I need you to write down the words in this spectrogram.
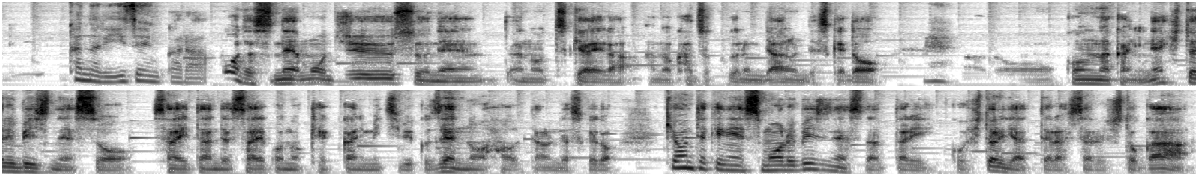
うかなり以前から、そうですね、もう十数年あの付き合いがあの家族ぐるみであるんですけど、この中にね、一人ビジネスを最短で最高の結果に導く全ノウハウってあるんですけど、基本的にスモールビジネスだったり、こう一人でやってらっしゃる人が、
